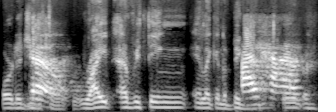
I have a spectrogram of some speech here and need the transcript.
or did you have to write everything in like in a big I have-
